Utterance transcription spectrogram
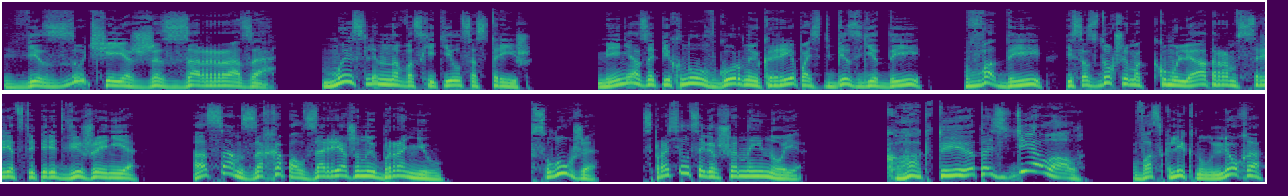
«Везучая же зараза!» Мысленно восхитился Стриж. Меня запихнул в горную крепость без еды, воды и со сдохшим аккумулятором в средстве передвижения, а сам захапал заряженную броню. Вслух же спросил совершенно иное. «Как ты это сделал?» — воскликнул Леха,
